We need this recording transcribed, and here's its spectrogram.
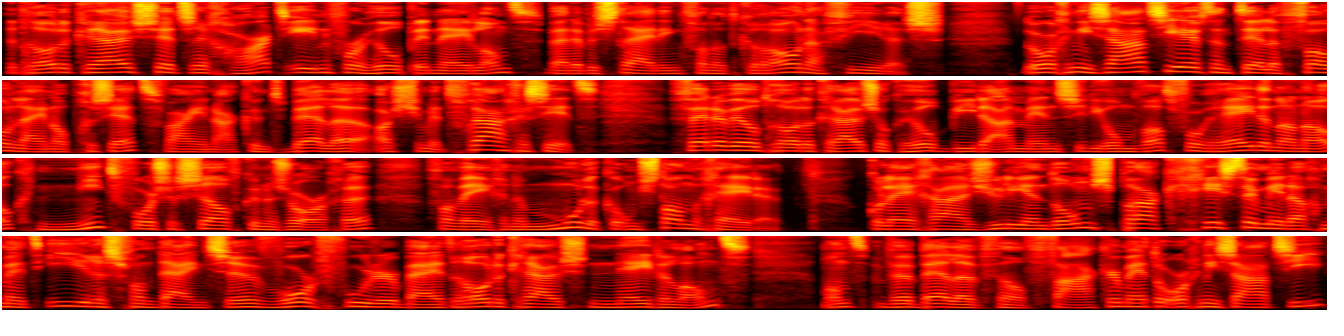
Het Rode Kruis zet zich hard in voor hulp in Nederland bij de bestrijding van het coronavirus. De organisatie heeft een telefoonlijn opgezet waar je naar kunt bellen als je met vragen zit. Verder wil het Rode Kruis ook hulp bieden aan mensen die om wat voor reden dan ook niet voor zichzelf kunnen zorgen vanwege de moeilijke omstandigheden. Collega Julien Dom sprak gistermiddag met Iris van Dijnsen, woordvoerder bij het Rode Kruis Nederland. Want we bellen wel vaker met de organisatie,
